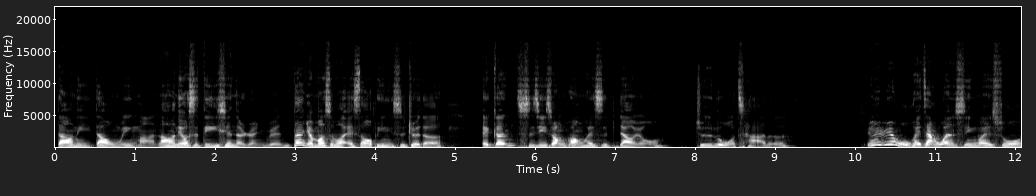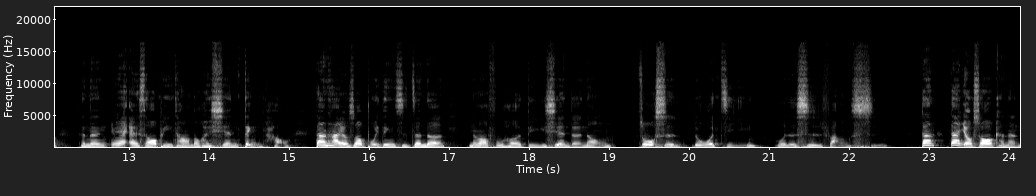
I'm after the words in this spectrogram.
到你到无印嘛，然后你又是第一线的人员，但有没有什么 SOP 你是觉得，诶跟实际状况会是比较有就是落差的？因为因为我会这样问，是因为说可能因为 SOP 通常都会先定好，但它有时候不一定是真的那么符合第一线的那种做事逻辑或者是方式，但但有时候可能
